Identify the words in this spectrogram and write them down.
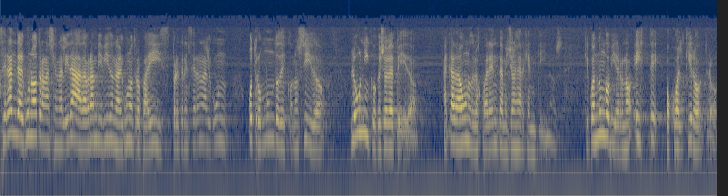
serán de alguna otra nacionalidad, habrán vivido en algún otro país, pertenecerán a algún otro mundo desconocido. Lo único que yo le pido a cada uno de los 40 millones de argentinos, que cuando un gobierno, este o cualquier otro,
